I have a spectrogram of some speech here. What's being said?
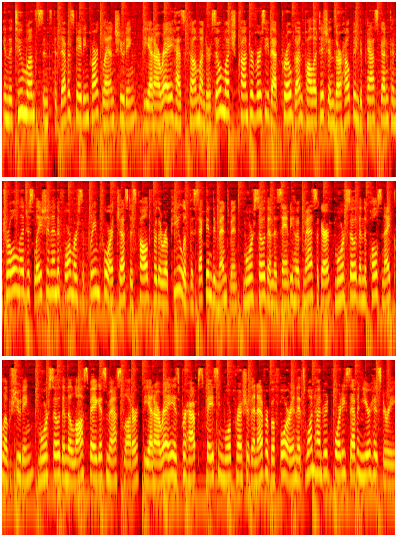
In the two months since the devastating Parkland shooting, the NRA has come under so much controversy that pro-gun politicians are helping to pass gun control legislation and a former Supreme Court justice called for the repeal of the Second Amendment, more so than the Sandy Hook massacre, more so than the Pulse nightclub shooting, more so than the Las Vegas mass slaughter. The NRA is perhaps facing more pressure than ever before in its 147-year history.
